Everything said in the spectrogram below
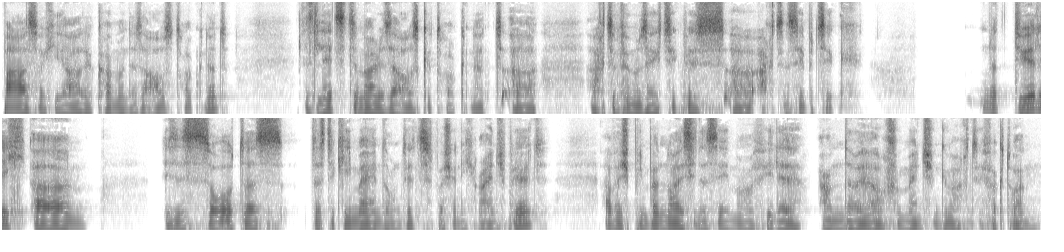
paar solche Jahre kommen, dass er austrocknet. Das letzte Mal ist er ausgetrocknet äh, 1865 bis äh, 1870. Natürlich äh, ist es so, dass, dass die Klimaänderung jetzt wahrscheinlich reinspielt, aber es spielen beim Neusiedlersee immer viele andere, auch von Menschen gemachte Faktoren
